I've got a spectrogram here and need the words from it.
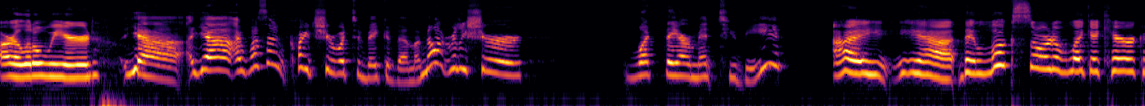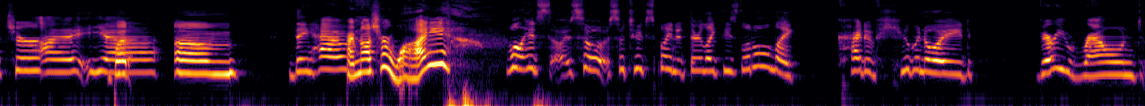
are a little weird. Yeah, yeah, I wasn't quite sure what to make of them. I'm not really sure what they are meant to be. I yeah, they look sort of like a caricature. I yeah. But um they have I'm not sure why. Well, it's so so to explain it, they're like these little like kind of humanoid very round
